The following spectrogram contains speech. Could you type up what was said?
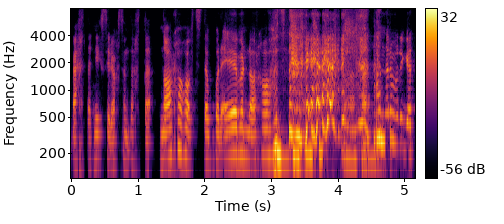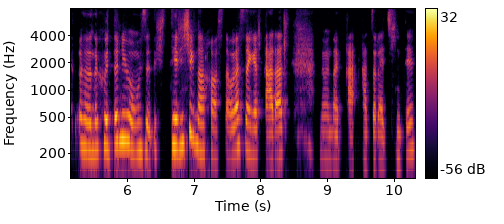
байхдаа нэг сэр явсан байхдаа норхоо хувцтай бүр амар норхоо хувцтай. Анар бүр ингээд нэг хөдөөний хүмүүс байдаг ш. Тэр шиг норхоо хувцтай. Угаасаа ингээд гараад нөгөө газар ажиллана те.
